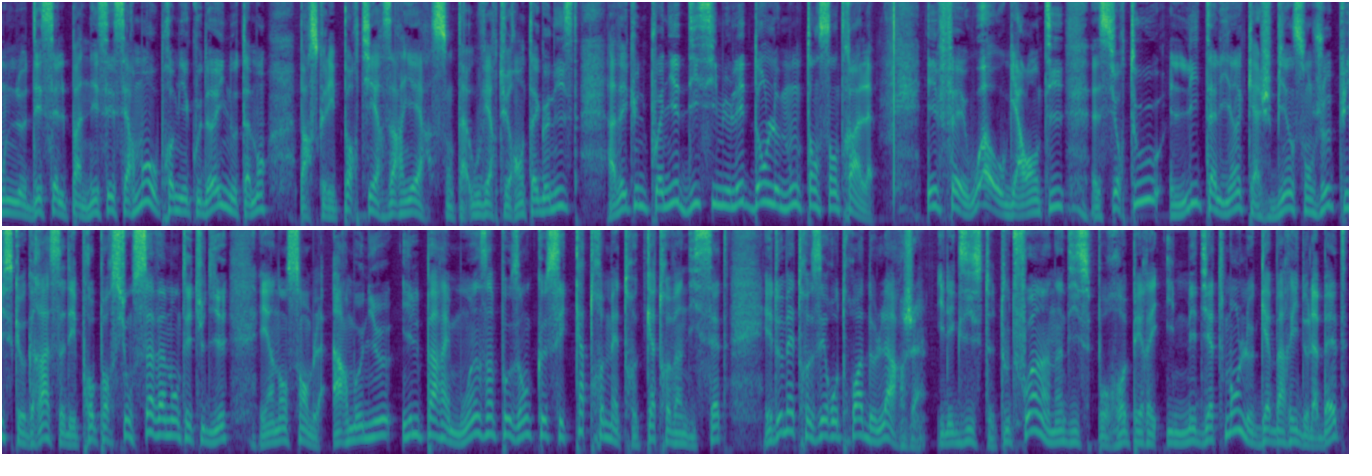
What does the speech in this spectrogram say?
On ne le décèle pas nécessairement au premier coup d'œil, notamment parce que les portières arrière sont à ouverture antagoniste, avec une poignée dissimulée dans le montant central. Effet waouh garanti, surtout l'italien cache bien son jeu puisque grâce à des proportions savamment étudiées et un ensemble harmonieux, il paraît moins imposant que ses 4,97 m et 2,03 m de large. Il existe toutefois un indice pour repérer immédiatement le gabarit de la bête,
